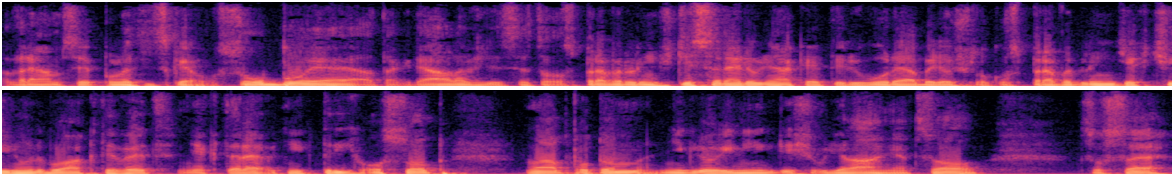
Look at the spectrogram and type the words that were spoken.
v rámci politického souboje a tak dále, vždy se to ospravedlní, vždy se najdou nějaké ty důvody, aby došlo k ospravedlnění těch činů nebo aktivit některé, některých osob, no a potom nikdo jiný, když udělá něco, co se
